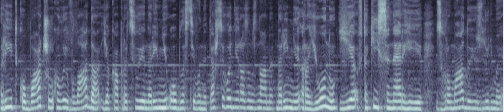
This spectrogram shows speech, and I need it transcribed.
рідко бачу, коли влада, яка працює на рівні області, вони теж сьогодні разом з нами на рівні району є в такій синергії з громадою, з людьми.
